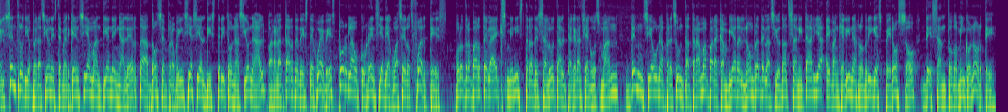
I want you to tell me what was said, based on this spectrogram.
El Centro de Operaciones de Emergencia mantiene en alerta a 12 provincias y el Distrito Nacional para la tarde de este jueves por la ocurrencia de aguaceros fuertes. Por otra parte, la ex ministra de Salud Altagracia Guzmán denunció una presunta trama para cambiar el nombre de la ciudad sanitaria Evangelina Rodríguez Peroso de Santo Domingo Norte.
